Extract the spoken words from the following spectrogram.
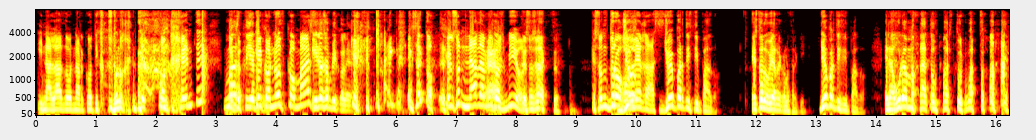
inhalado narcóticos con gente, con gente Más que, tiempo. que conozco más. Y no son picolegas. exacto, que no son nada amigos míos. O sea, Exacto. que son Yo, drogolegas. yo he participado, esto lo voy a reconocer aquí, yo he participado en alguna maratón masturbatoria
